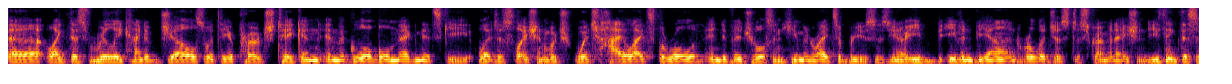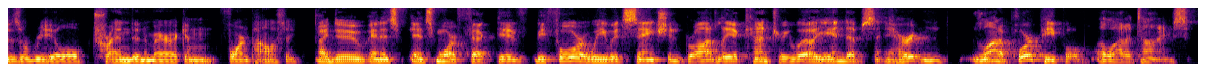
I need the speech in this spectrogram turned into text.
uh, like this really kind of gels with the approach taken in the global Magnitsky legislation, which which highlights the role of individuals in human rights abuses. You know, e- even beyond religious discrimination. Do you think this is a real trend in American foreign policy? I do, and it's it's more effective. Before we would sanction broadly a country, well, you end up hurting a lot of poor people a lot of times.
